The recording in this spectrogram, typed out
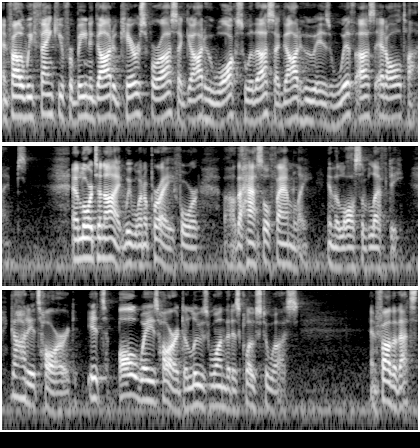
And Father, we thank you for being a God who cares for us, a God who walks with us, a God who is with us at all times. And Lord, tonight we want to pray for uh, the Hassel family in the loss of Lefty. God, it's hard. It's always hard to lose one that is close to us. And Father, that's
